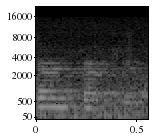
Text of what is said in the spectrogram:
車いたします。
